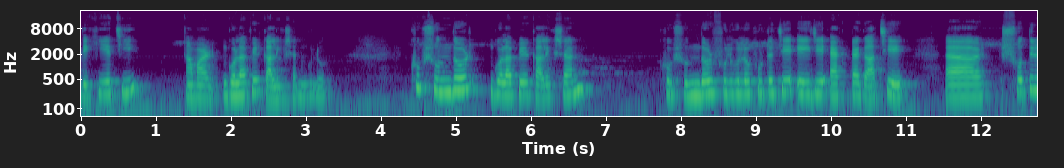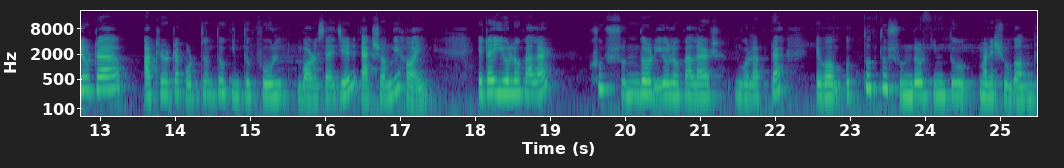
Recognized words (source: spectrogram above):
দেখিয়েছি আমার গোলাপের কালেকশানগুলো। খুব সুন্দর গোলাপের কালেকশান, খুব সুন্দর ফুলগুলো ফুটেছে। এই যে একটা গাছে সতেরোটা, আঠেরোটা পর্যন্ত কিন্তু ফুল বড় সাইজের একসঙ্গে হয়। এটা ইয়েলো কালার, খুব সুন্দর ইয়েলো কালার গোলাপটা এবং অত্যন্ত সুন্দর কিন্তু মানে সুগন্ধ।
